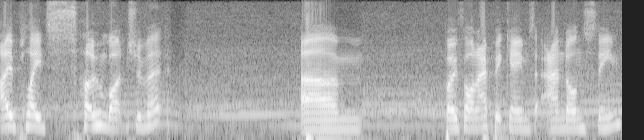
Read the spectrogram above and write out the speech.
I played so much of it. Um both on Epic Games and on Steam.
